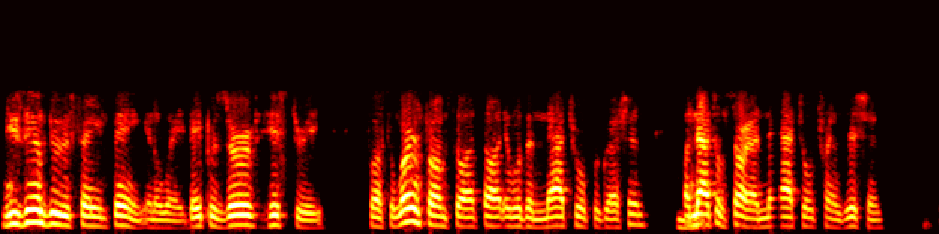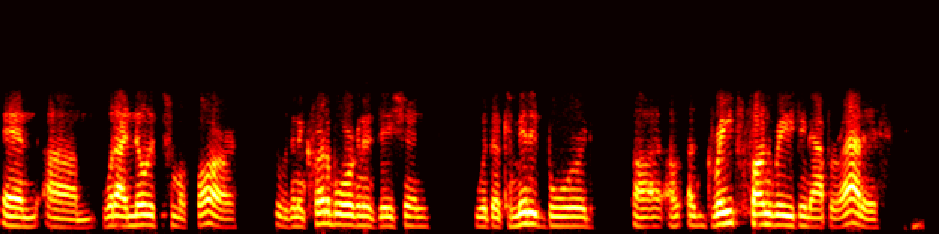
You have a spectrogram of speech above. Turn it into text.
Museums do the same thing in a way. They preserve history for us to learn from. So I thought it was a natural progression, mm-hmm. a natural, sorry, a natural transition. And um, what I noticed from afar, it was an incredible organization with a committed board, uh, a, a, great fundraising apparatus,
